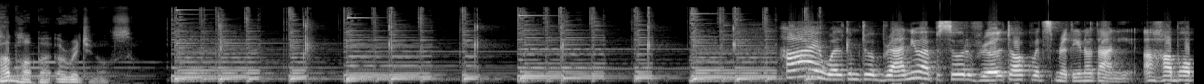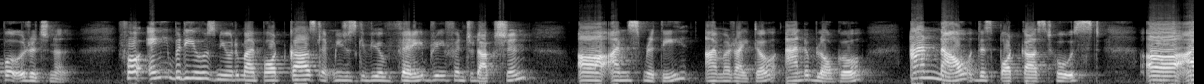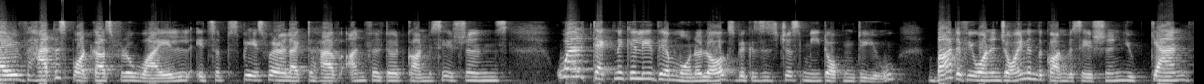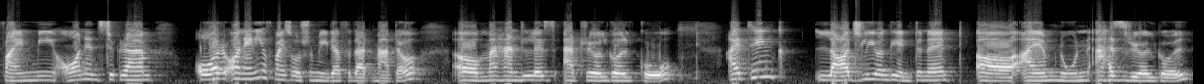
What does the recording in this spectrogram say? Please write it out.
Hubhopper Originals. Hi, welcome to a brand new episode of Real Talk with Smriti Notani, a Hubhopper original. For anybody who's new to my podcast, let me just give you a very brief introduction. Uh, I'm Smriti, I'm a writer and a blogger, and now this podcast host. Uh, I've had this podcast for a while. It's a space where I like to have unfiltered conversations. Well, technically, they're monologues because it's just me talking to you. But if you want to join in the conversation, you can find me on Instagram or on any of my social media for that matter. Uh, my handle is at RealGirlCo. I think largely on the internet, uh, I am known as Real Girl.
